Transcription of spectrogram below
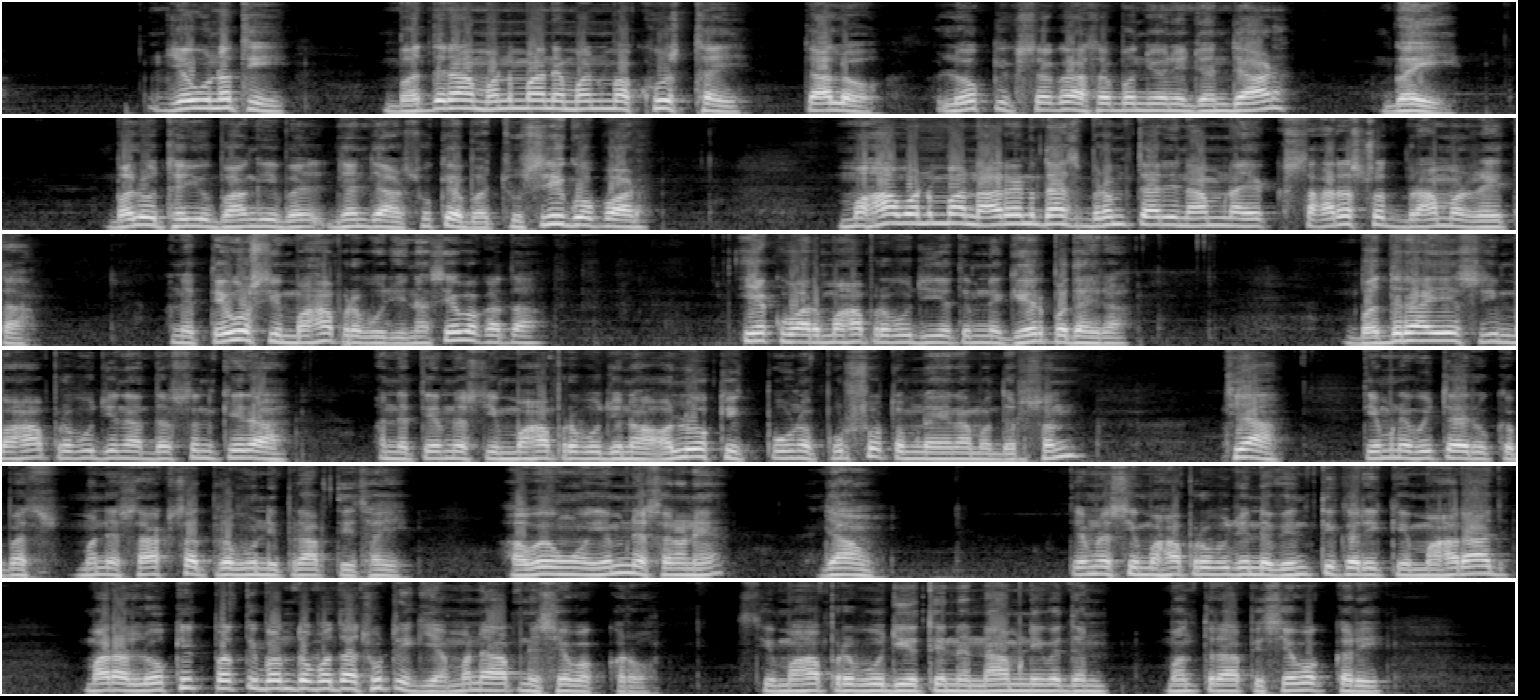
જેવું નથી. ભદ્રા મનમાં ને મનમાં ખુશ થઈ, ચાલો, લૌકિક સગા સંબંધીઓની જંજાળ ગઈ. ભલું થયું ભાંગી જંજાળ સુકે બચ્ચું? શ્રી ગોપાળ. મહાવનમાં નારાયણદાસ બ્રહ્મચારી નામના એક સારસ્વત બ્રાહ્મણ રહેતા અને તેઓ શ્રી મહાપ્રભુજીના સેવક હતા. એકવાર મહાપ્રભુજીએ તેમને ઘેર પધાર્યા. ભદ્રાએ શ્રી મહાપ્રભુજીના દર્શન કર્યા અને તેમને શ્રી મહાપ્રભુજીના અલૌકિક પૂર્ણ પુરુષોત્તમના એનામાં દર્શન થયા. તેમણે વિચાર્યું કે બસ, મને સાક્ષાત પ્રભુની પ્રાપ્તિ થઈ. હવે હું એમને શરણે જાઉં. તેમણે શ્રી મહાપ્રભુજીને વિનંતી કરી કે, મહારાજ, મારા લૌકિક પ્રતિબંધો બધા છૂટી ગયા. મને આપની સેવક કરો. શ્રી મહાપ્રભુજીએ તેને નામ નિવેદન મંત્ર આપી સેવક કરી.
